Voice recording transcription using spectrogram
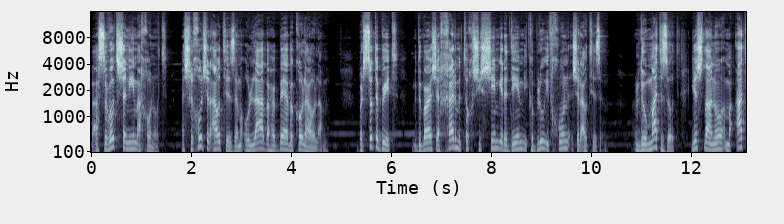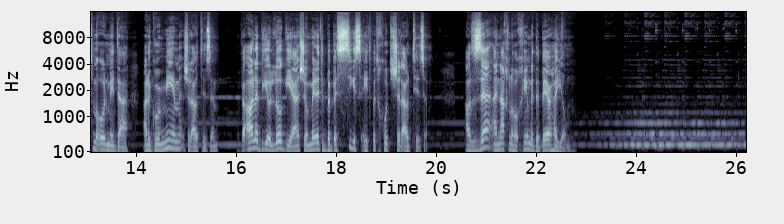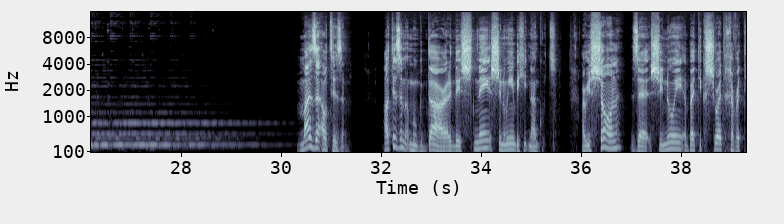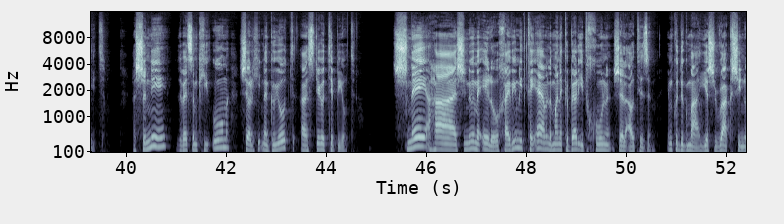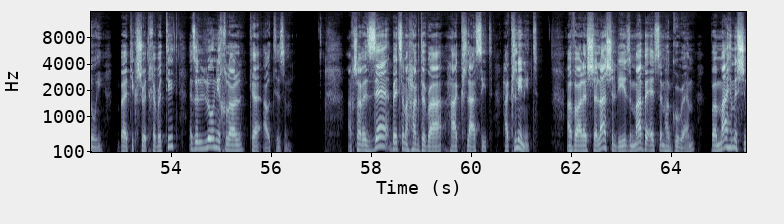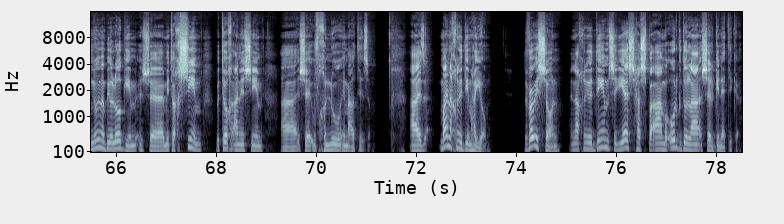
בעשרות שנים האחרונות, השכיחות של אוטיזם עולה בהרבה בכל העולם. בארצות הברית מדובר שאחד מתוך 60 ילדים יקבלו אבחון של אוטיזם. לעומת זאת, יש לנו מעט מאוד מידע על הגורמים של אוטיזם ועל הביולוגיה שעומדת בבסיס ההתפתחות של אוטיזם. על זה אנחנו הולכים לדבר היום. מה זה אוטיזם? אוטיזם מוגדר על ידי שני שינויים בהתנהגות. הראשון זה שינוי בתקשורת חברתית. השני זה בעצם קיום של התנהגויות סטריאוטיפיות. שני השינויים האלו חייבים להתקיים למען לקבל אבחון של אוטיזם. אם כדוגמה יש רק שינוי בתקשורת חברתית, אז זה לא נכלל כאוטיזם. עכשיו, זה בעצם ההגדרה הקלאסית הקלינית. אבל השאלה שלי זה מה בעצם הגורם, ומה הם השינויים הביולוגיים שמתרחשים בתוך אנשים uh, שאובחנו עם האוטיזם. אז מה אנחנו יודעים היום? דבר ראשון, אנחנו יודעים שיש השפעה מאוד גדולה של גנטיקה.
